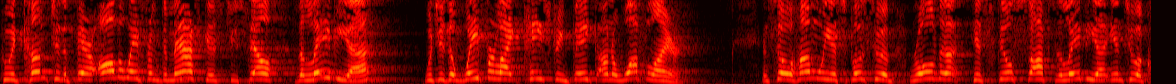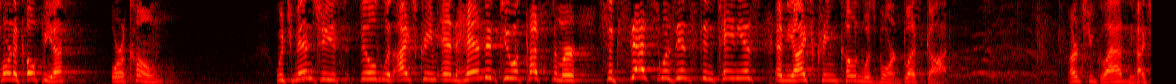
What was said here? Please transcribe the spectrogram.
who had come to the fair all the way from Damascus to sell zalabia, which is a wafer-like pastry baked on a waffle iron. And so Hamwi is supposed to have rolled uh, his still soft zalabia into a cornucopia, or a cone, which Menches filled with ice cream and handed to a customer. Success was instantaneous, and the ice cream cone was born. Bless God. Aren't you glad the ice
